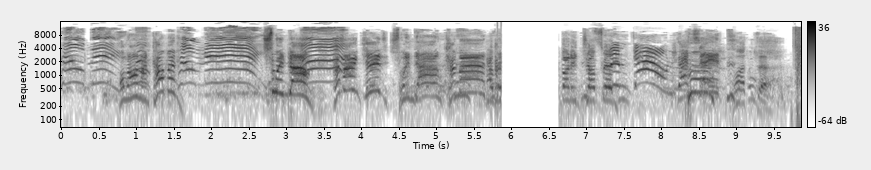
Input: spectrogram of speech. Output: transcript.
Help me! Hold on, I'm coming! Help me! Swim down! Ah! Come on, kid! Swim down! Come on! Everybody jump in! Swim down! That's it! What the?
